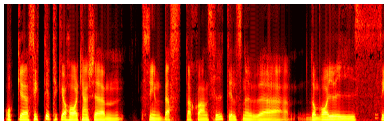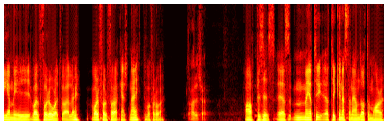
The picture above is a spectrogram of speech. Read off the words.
Och eh, City tycker jag har kanske mm, sin bästa chans hittills nu. Eh, de var ju i semi, var det förra året va, eller? Var det förra, förra kanske? Nej, det var förra året. Ja, det tror jag. Ja, precis. Eh, men jag, ty jag tycker nästan ändå att de har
